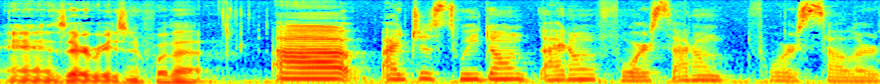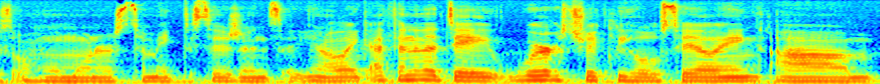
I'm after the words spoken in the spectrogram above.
And is there a reason for that? Uh, I just we don't I don't force I don't force sellers or homeowners to make decisions. You know, like at the end of the day, we're strictly wholesaling. Um,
